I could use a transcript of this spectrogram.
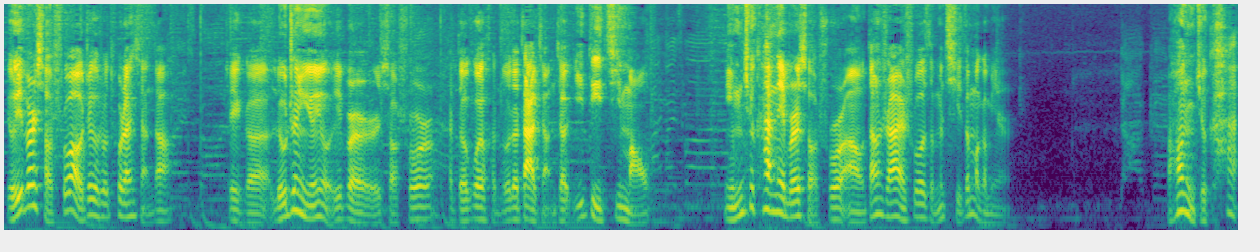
有一本小说啊，我这个时候突然想到，这个刘震云有一本小说，还得过很多的大奖，叫《一地鸡毛》。你们去看那本小说啊，我当时还说怎么起这么个名儿，然后你去看，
